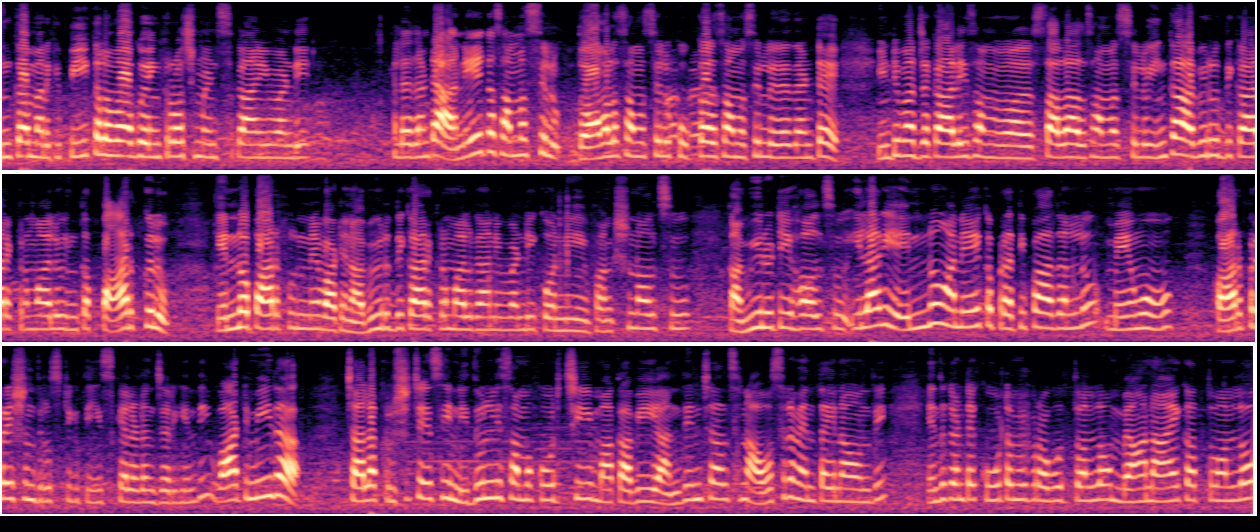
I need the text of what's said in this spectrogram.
ఇంకా మనకి పీకల వాగు ఎంక్రోచ్మెంట్స్ కానివ్వండి లేదంటే అనేక సమస్యలు దోమల సమస్యలు కుక్కల సమస్యలు లేదంటే ఇంటి మధ్య ఖాళీ స్థలాల సమస్యలు ఇంకా అభివృద్ధి కార్యక్రమాలు ఇంకా పార్కులు ఎన్నో పార్కులు ఉన్నాయి. వాటిని అభివృద్ధి కార్యక్రమాలు కానివ్వండి కొన్ని ఫంక్షన్ హాల్స్ కమ్యూనిటీ హాల్స్ ఇలాగే ఎన్నో అనేక ప్రతిపాదనలు మేము కార్పొరేషన్ దృష్టికి తీసుకెళ్ళడం జరిగింది. వాటి మీద చాలా కృషి చేసి నిధుల్ని సమకూర్చి మాకు అవి అందించాల్సిన అవసరం ఎంతైనా ఉంది. ఎందుకంటే కూటమి ప్రభుత్వంలో మా నాయకత్వంలో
